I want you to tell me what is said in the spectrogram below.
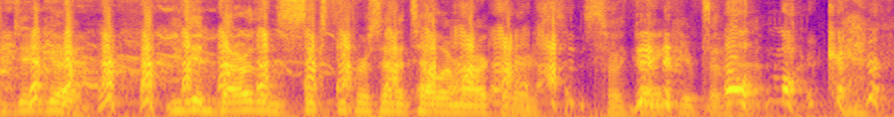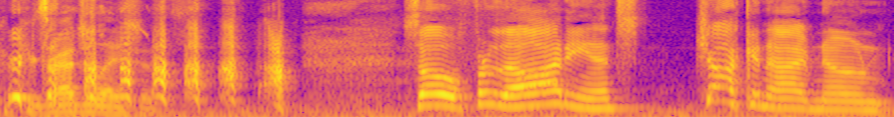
You did good. you did better than 60% of telemarketers. So thank you for that. Congratulations. so for the audience, Chuck and I have known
